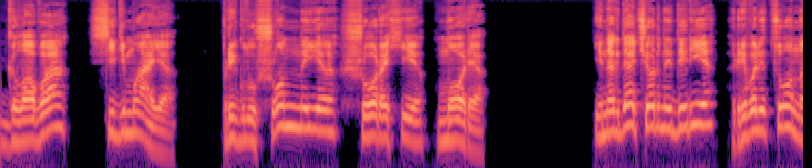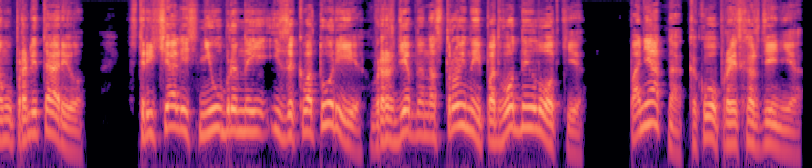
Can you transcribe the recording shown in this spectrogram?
Глава седьмая. Приглушенные шорохи моря. Иногда черной дыре, революционному пролетарию, встречались неубранные из акватории враждебно настроенные подводные лодки. Понятно, какого происхождения.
